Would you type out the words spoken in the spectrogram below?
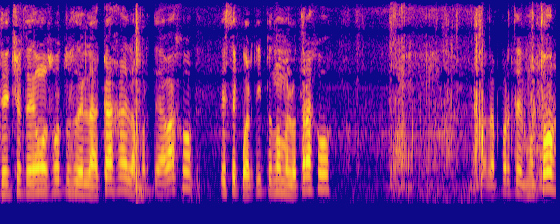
De hecho tenemos fotos de la caja de la parte de abajo. Este cuartito no me lo trajo. Para la parte del motor.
